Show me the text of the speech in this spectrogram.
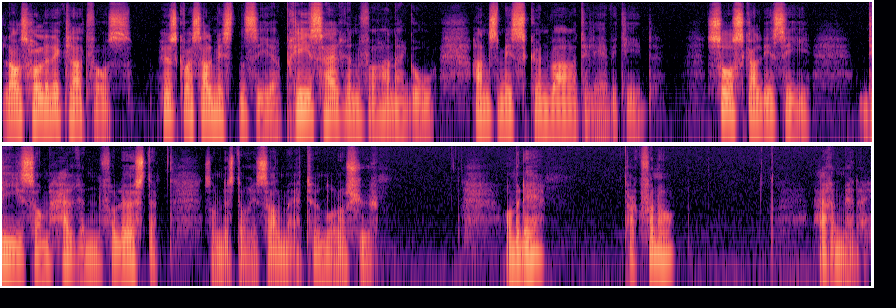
la oss holde det klart for oss. Husk hva salmisten sier, pris Herren for han er god, hans miskunn varer til evig tid. Så skal de si, de som Herren forløste, som det står i Salme 107. Og med det, takk for nå. Herren med deg.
